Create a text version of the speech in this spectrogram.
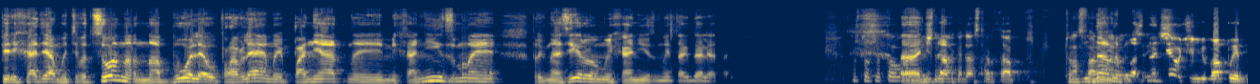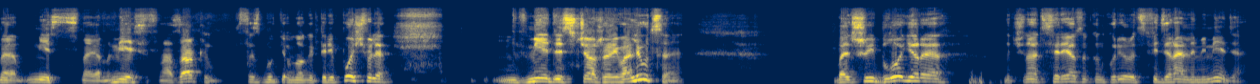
Переходя мотивационно на более управляемые, понятные механизмы, прогнозируемые механизмы и так далее. Так далее. Ну, слушай, это логично, а, недавно, когда стартап. Недавно была статья очень любопытная, месяц, наверное, месяц назад, в Фейсбуке много перепощивали. В медиа сейчас же революция. Большие блогеры начинают серьезно конкурировать с федеральными медиа.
